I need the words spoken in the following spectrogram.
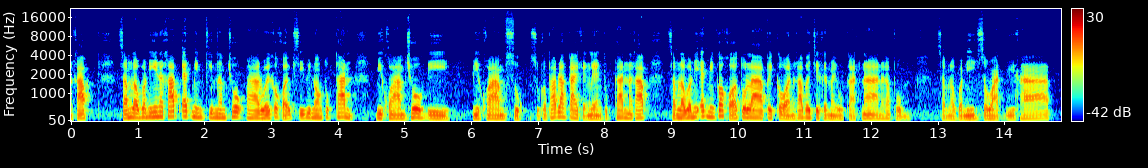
นะครับ สำหรับวันนี้นะครับแอดมินคิมนำโชคพารวยก็ขอให้พี่น้องทุกท่าน มีความโชคดี มีความสุขสุขภาพร่างกายแข็งแรงทุกท่านนะครับสำหรับวันนี้แอดมินก็ขอตัวลาไปก่อนนะครับไว้เจอกันใหม่โอกาสหน้านะครับ ผมสำหรับวันนี้สวัสดีครับ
